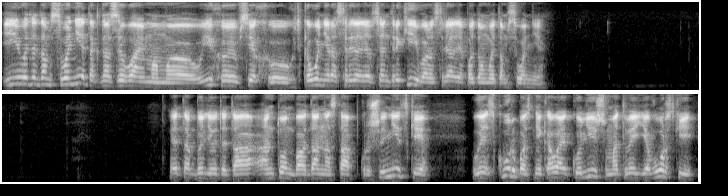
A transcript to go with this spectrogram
И вот этом слоне, так называемом, э, их э, всех, э, кого не расстреляли в центре Киева, расстреляли потом в этом слоне. Это были вот это Антон Богдан Остап Крушельницкий, Лесь Курбас, Николай Кулиш, Матвей Яворский,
